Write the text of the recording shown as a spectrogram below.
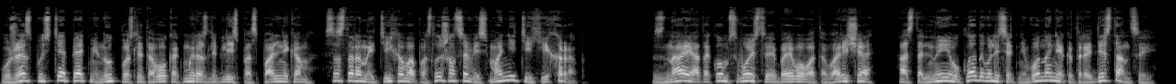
Уже спустя пять минут после того, как мы разлеглись по спальникам, со стороны Тихого послышался весьма нетихий храп. Зная о таком свойстве боевого товарища, остальные укладывались от него на некоторой дистанции,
